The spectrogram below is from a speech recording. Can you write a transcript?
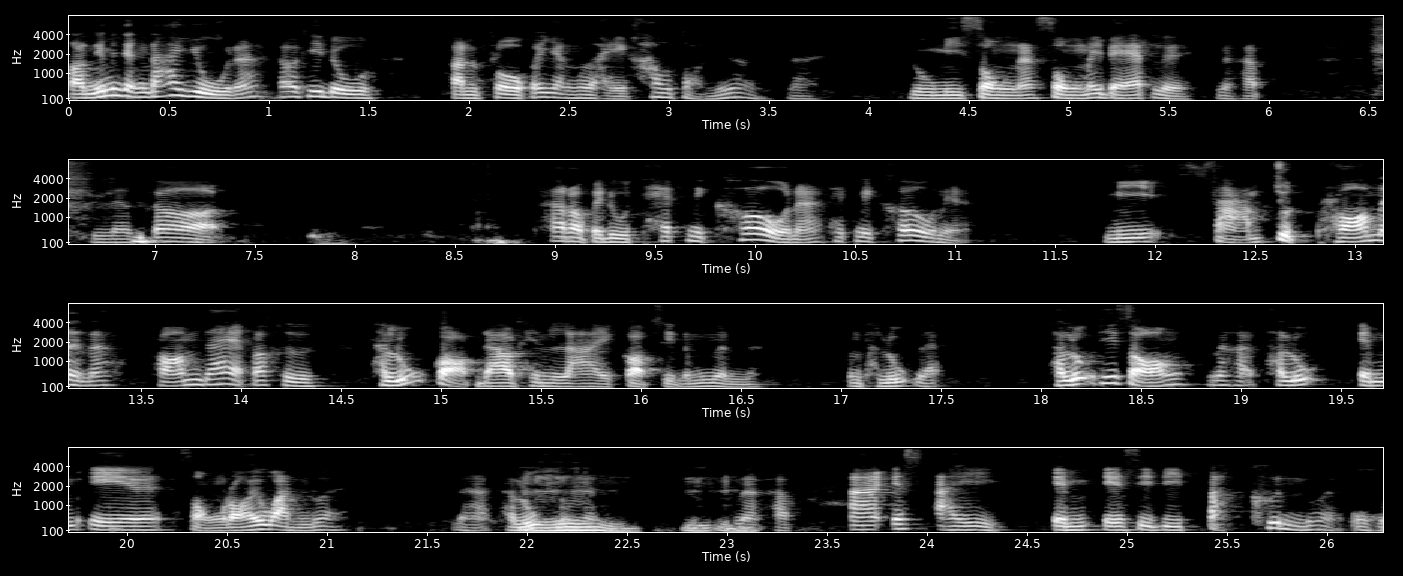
ตอนนี้มันยังได้อยู่นะ เท่าที่ดูฟันโฟก็ยังไหลเข้าต่อเนื่องนะ ดูมีทรงนะ ทรงไม่แบดเลยนะครับ แล้วก็ ถ้าเราไปดูเทคนิคนะเทคนิคเนี่ย มีสามจุดพร้อมเลยนะ พร้อมแรกก็คือ ทะลุกรอบดาวเทนไลน์กรอบสีน้ำเงินนะมันทะลุแล้วทะลุที่สองนะครับทะลุ MA สองร้อยวันด้วยนะฮะทะลุเหมือนกันนะครับ RSI MACD ตัดขึ้นด้วย โอ้โห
